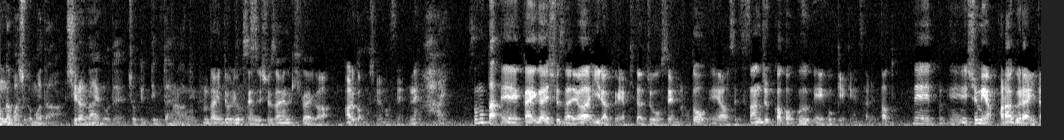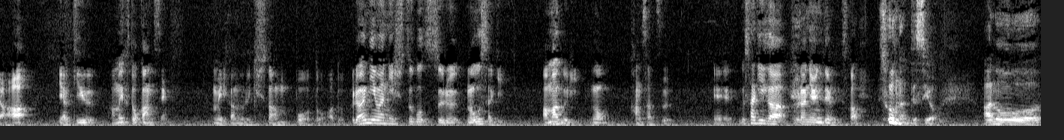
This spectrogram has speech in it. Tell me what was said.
んな場所かまだ知らないのでちょっと行ってみたいなと。大統領選で取材の機会があるかもしれませんね。はい。その他、えー海外取材はイラクや北朝鮮など、えー合わせて30カ国、えーご経験されたと。で、えー趣味はパラグライダー野球アメフト観戦アメリカの歴史探訪とあと裏庭に出没する野ウサギアマグリの観察、えーウサギが裏庭に出るんですか？そうなんですよ。あの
